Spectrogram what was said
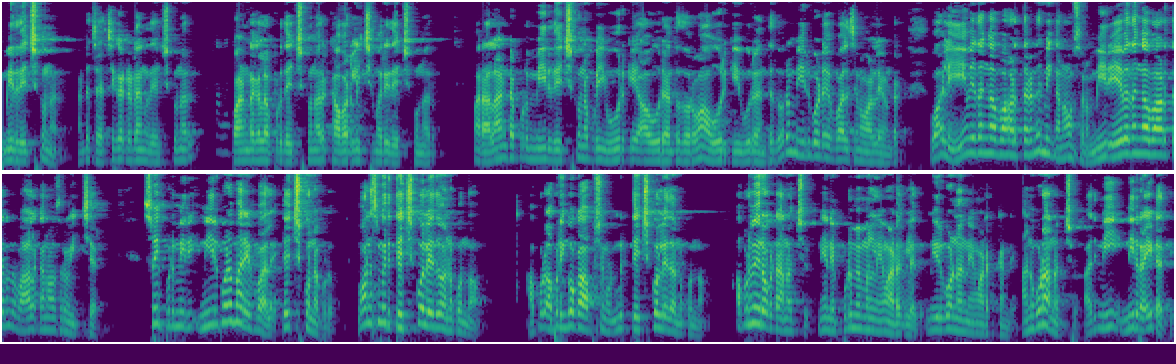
మీరు తెచ్చుకున్నారు. అంటే చర్చ కట్టడానికి తెచ్చుకున్నారు. పండగలప్పుడు తెచ్చుకున్నారు. కవర్లు ఇచ్చి మరీ తెచ్చుకున్నారు. మరి అలాంటప్పుడు మీరు తెచ్చుకున్నప్పుడు ఈ ఊరికి ఆ ఊరు ఎంత దూరం ఆ ఊరికి ఈ ఊరు ఎంత దూరం మీరు కూడా ఇవ్వాల్సిన వాళ్ళే ఉంటారు. వాళ్ళు ఏ విధంగా వాడతారనేది మీకు అనవసరం. మీరు ఏ విధంగా వాడతారనేది వాళ్ళకి అనవసరం ఇచ్చారు. సో ఇప్పుడు మీరు మీరు కూడా మరి ఇవ్వాలి తెచ్చుకున్నప్పుడు. వన్స్ మీరు తెచ్చుకోలేదు అనుకుందాం. అప్పుడు అప్పుడు ఇంకొక ఆప్షన్ ఉంది. మీరు తెచ్చుకోలేదు అనుకుందాం. అప్పుడు మీరు ఒకటి అనొచ్చు. నేను ఎప్పుడు మిమ్మల్ని ఏం అడగలేదు. మీరు కూడా నన్ను ఏం అడగండి అని కూడా అనొచ్చు. అది మీ మీ రైట్ అది.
